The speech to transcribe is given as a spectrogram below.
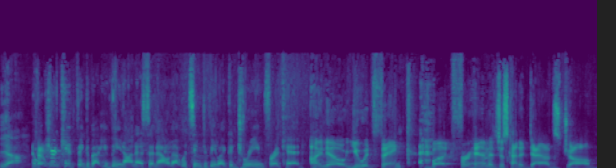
Yeah. Now, what does your kid think about you being on SNL? That would seem to be like a dream for a kid. I know, you would think, but for him, it's just kind of dad's job.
